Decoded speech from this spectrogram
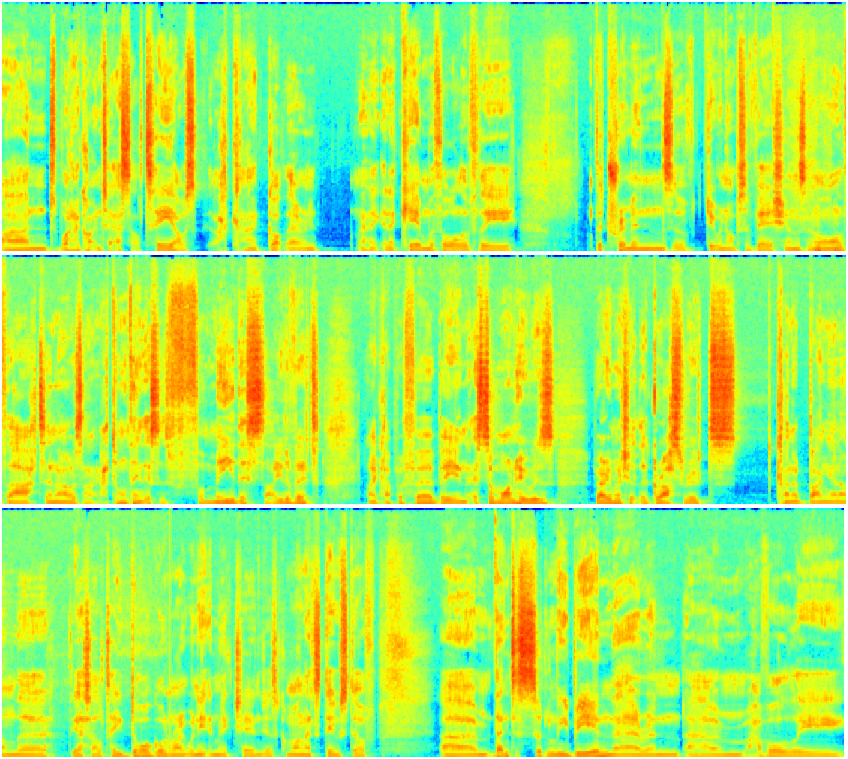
And when I got into SLT, I was I kind of got there and and it, and it came with all of the the trimmings of doing observations and all of that. And I was like, I don't think this is for me, this side of it. Like, I prefer being, as someone who was very much at the grassroots, kind of banging on the, the SLT door, going, right, we need to make changes. Come on, let's do stuff. Um, then to suddenly be in there and um, have all the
